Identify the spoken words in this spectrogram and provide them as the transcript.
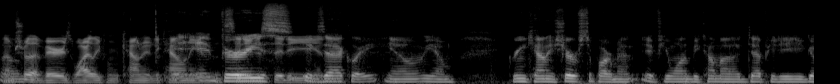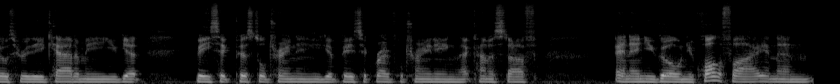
I'm um, sure that varies widely from county to county it and varies city to city. and- exactly. You know, you know, Greene County Sheriff's Department. If you want to become a deputy, you go through the academy. You get basic pistol training. You get basic rifle training, that kind of stuff, and then you go and you qualify. And then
